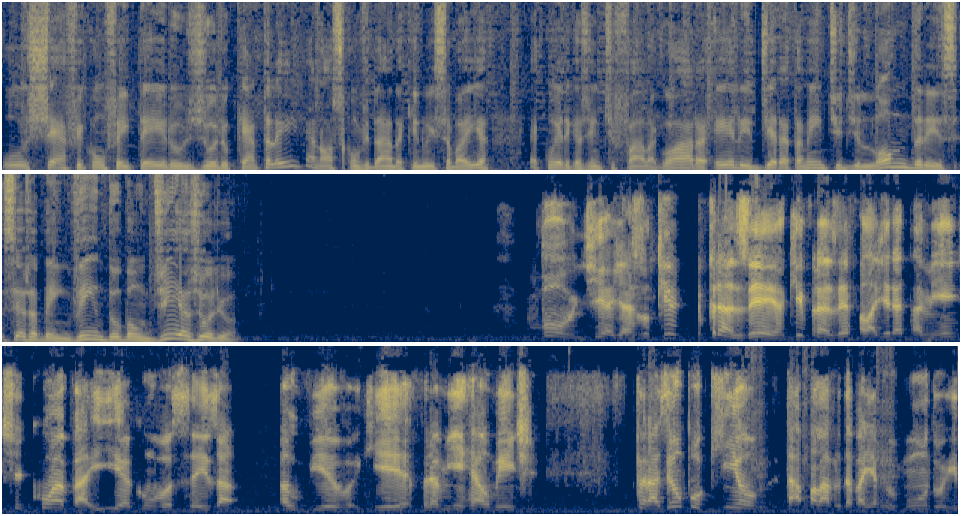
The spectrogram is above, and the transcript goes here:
O chefe confeiteiro Júlio Catley é nosso convidado aqui no Issa Bahia. É com ele que a gente fala agora, ele diretamente de Londres. Seja bem-vindo. Bom dia, Júlio. Bom dia, Gerson. Que prazer, que prazer falar diretamente com a Bahia, com vocês ao vivo aqui. Para mim, realmente trazer um pouquinho da palavra da Bahia para o mundo e,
